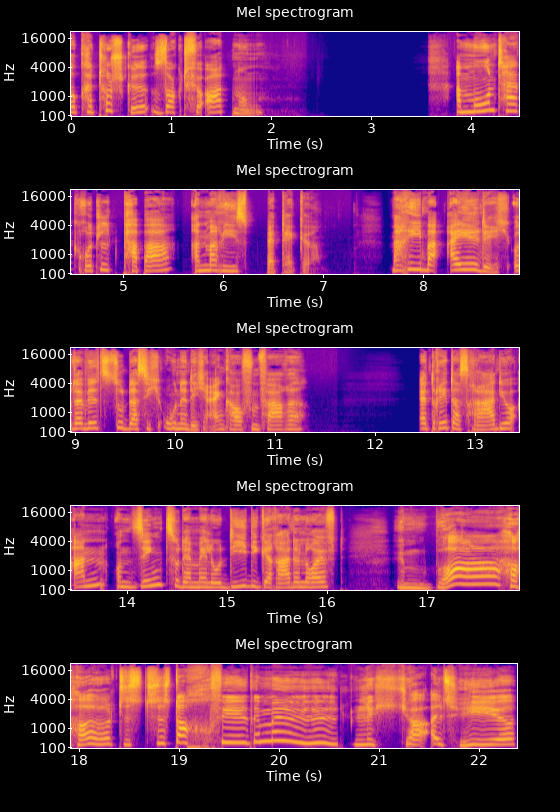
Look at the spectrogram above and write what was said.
Frau Kartuschke sorgt für Ordnung. Am Montag rüttelt Papa an Maries Bettdecke. Marie, beeil dich, oder willst du, dass ich ohne dich einkaufen fahre? Er dreht das Radio an und singt zu der Melodie, die gerade läuft. Im Bad ist es doch viel gemütlicher als hier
